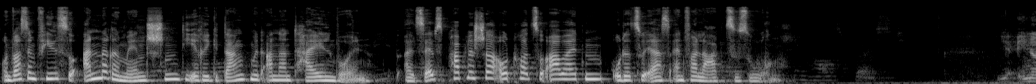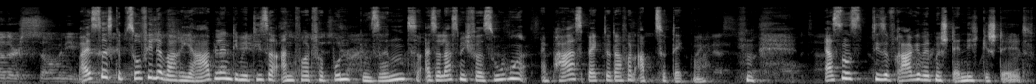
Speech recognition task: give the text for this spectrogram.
Und was empfiehlst du anderen Menschen, die ihre Gedanken mit anderen teilen wollen? Als Selbstpublisher-Autor zu arbeiten oder zuerst einen Verlag zu suchen? Weißt du, es gibt so viele Variablen, die mit dieser Antwort verbunden sind. Also lass mich versuchen, ein paar Aspekte davon abzudecken. Erstens, diese Frage wird mir ständig gestellt.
